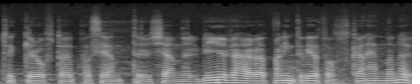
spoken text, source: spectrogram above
tycker ofta patienter känner det är ju det här att man inte vet vad som ska hända nu.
